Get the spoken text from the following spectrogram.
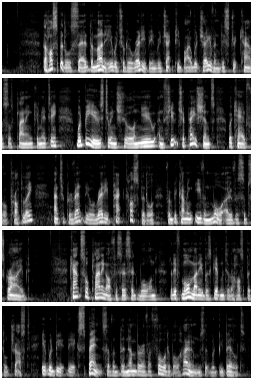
The hospital said the money, which had already been rejected by Wychavon District Council's Planning Committee, would be used to ensure new and future patients were cared for properly and to prevent the already packed hospital from becoming even more oversubscribed. Council planning officers had warned that if more money was given to the hospital trust, it would be at the expense of the number of affordable homes that would be built.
